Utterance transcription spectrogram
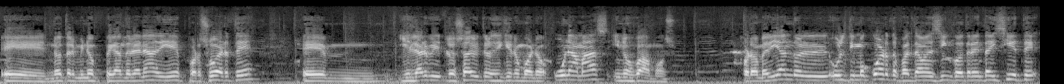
Eh, no terminó pegándole a nadie, por suerte. Em, y el los árbitros dijeron, bueno, una más y nos vamos. Promediando el último cuarto, faltaban 5.37,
